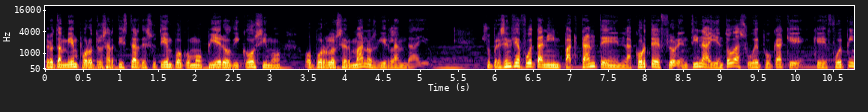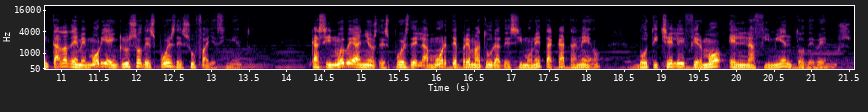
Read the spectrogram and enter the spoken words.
pero también por otros artistas de su tiempo como Piero di Cosimo o por los hermanos Ghirlandaio. Su presencia fue tan impactante en la corte florentina y en toda su época que, que fue pintada de memoria incluso después de su fallecimiento. Casi nueve años después de la muerte prematura de Simonetta Cataneo, Botticelli firmó El nacimiento de Venus,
